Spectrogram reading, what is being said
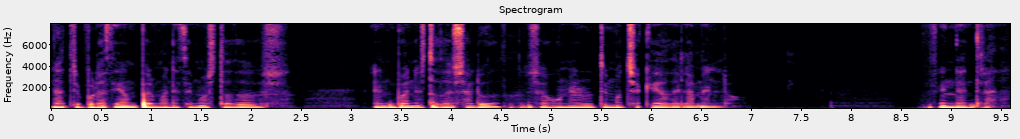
La tripulación permanecemos todos en buen estado de salud según el último chequeo de la Menlo. Fin de entrada.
